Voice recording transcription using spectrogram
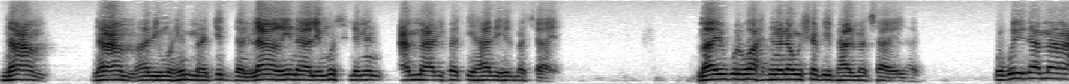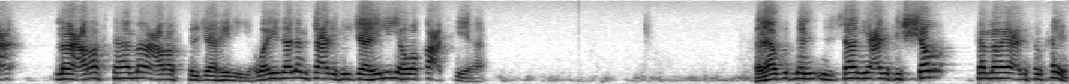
نعم. نعم. هذه مهمة جدا. لا غنى لمسلم عن معرفة هذه المسائل. ما يقول واحد أنا وش بهالمسائل هذه؟ يقول إذا ما ما عرفتها ما عرفت الجاهلية وإذا لم تعرف الجاهلية وقعت فيها. فلا بد من الإنسان يعرف الشر كما يعرف الخير.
